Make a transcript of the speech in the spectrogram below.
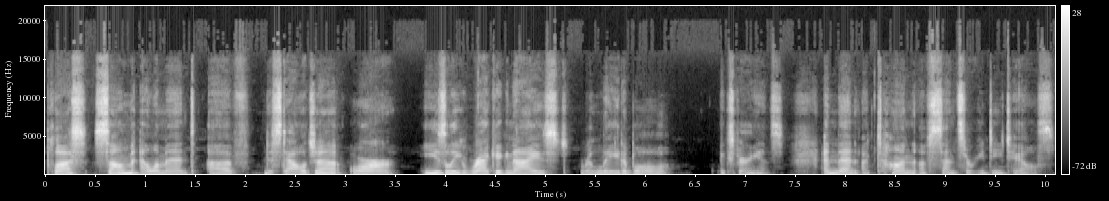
plus some element of nostalgia or easily recognized, relatable experience, and then a ton of sensory details.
